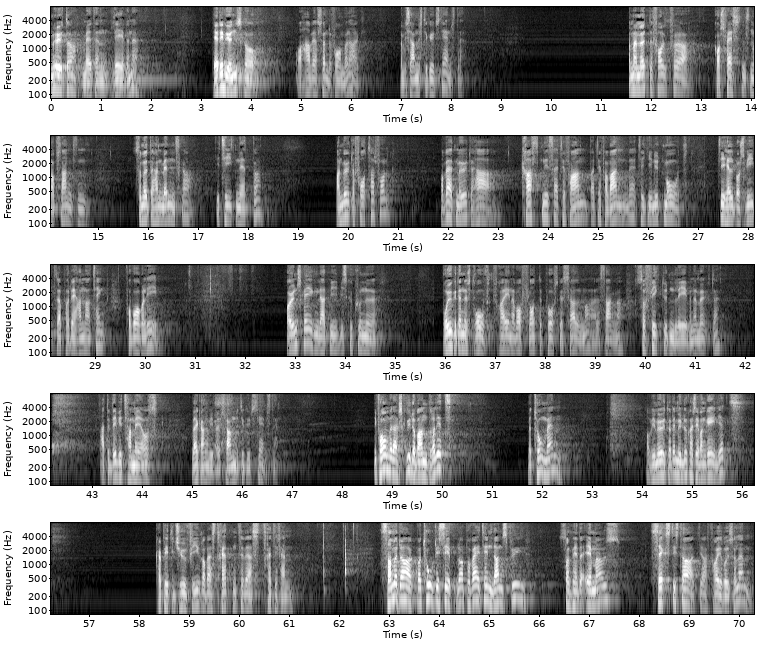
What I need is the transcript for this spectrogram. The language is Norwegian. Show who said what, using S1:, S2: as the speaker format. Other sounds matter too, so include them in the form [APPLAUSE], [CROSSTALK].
S1: møter med den levende. Det er det vi ønsker å ha hver søndag formiddag når vi samles til gudstjeneste. Når man møtte folk før korsfestelsen og oppstandelsen, så møtte han mennesker i tiden etter. Han møter fortsatt folk. Og hvert møte har kraften i seg til å forandre, til å forvandle, til å gi nytt mot, til å hjelpe oss videre på det han har tenkt for våre liv. Og jeg ønsker egentlig at vi, vi skal kunne bruke denne strofen fra en av våre flotte påskesalmer eller sanger. Så fikk du den levende møte. At det er det vi tar med oss hver gang vi blir samlet til gudstjeneste. I formiddag skal vi da vandre litt med to menn. Og vi møter dem i Lukas evangeliet, kapittel 24, vers 13 til vers 35. Samme dag var to disipler på vei til en landsby som heter Emmaus, 60 stadier fra Jerusalem.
